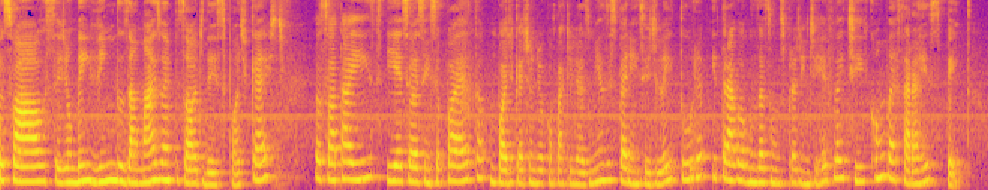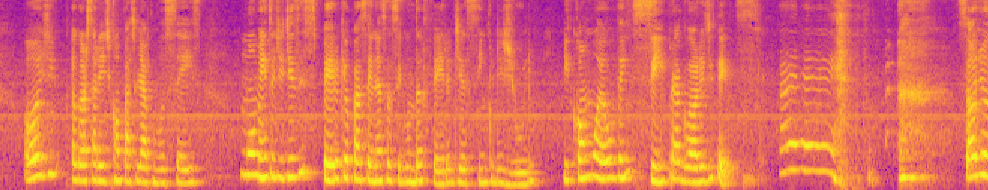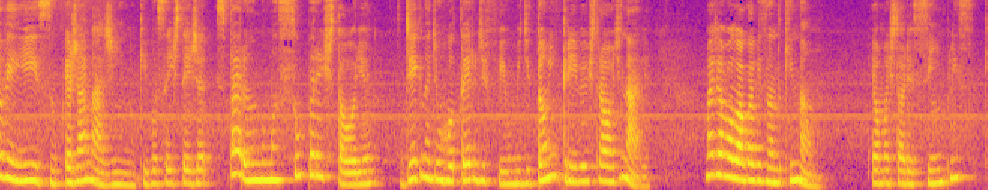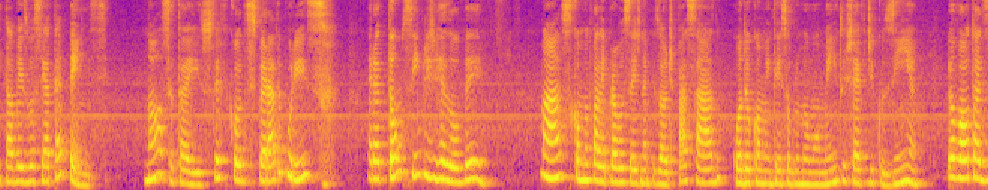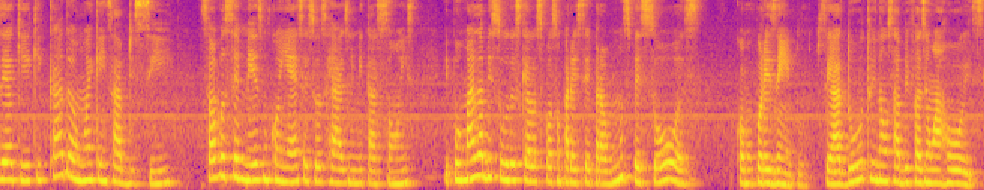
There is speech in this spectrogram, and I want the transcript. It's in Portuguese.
Pessoal! Sejam bem-vindos a mais um episódio desse podcast. Eu sou a Thaís e esse é o Essência Poeta, um podcast onde eu compartilho as minhas experiências de leitura e trago alguns assuntos para a gente refletir e conversar a respeito. Hoje eu gostaria de compartilhar com vocês um momento de desespero que eu passei nessa segunda-feira, dia 5 de julho, e como eu venci para a glória de Deus. É. Só de ouvir isso, eu já imagino que você esteja esperando uma super história digna de um roteiro de filme de tão incrível e extraordinária. Mas já vou logo avisando que não. É uma história simples que talvez você até pense: Nossa, Thaís, você ficou desesperada por isso? Era tão simples de resolver? Mas, como eu falei para vocês no episódio passado, quando eu comentei sobre o meu momento chefe de cozinha, eu volto a dizer aqui que cada um é quem sabe de si, só você mesmo conhece as suas reais limitações e por mais absurdas que elas possam parecer para algumas pessoas, como por exemplo, ser adulto e não saber fazer um arroz,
